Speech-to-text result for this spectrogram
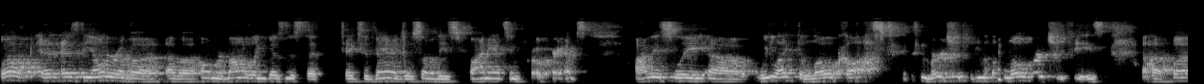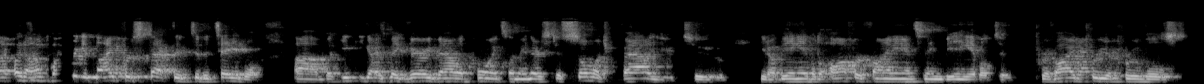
Well, as the owner of a, of a home remodeling business that takes advantage of some of these financing programs, obviously uh, we like the low cost merchant, low merchant fees. Uh, but you know, I'm bringing my perspective to the table. Uh, but you, you, guys make very valid points. I mean, there's just so much value to you know being able to offer financing, being able to provide pre-approvals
